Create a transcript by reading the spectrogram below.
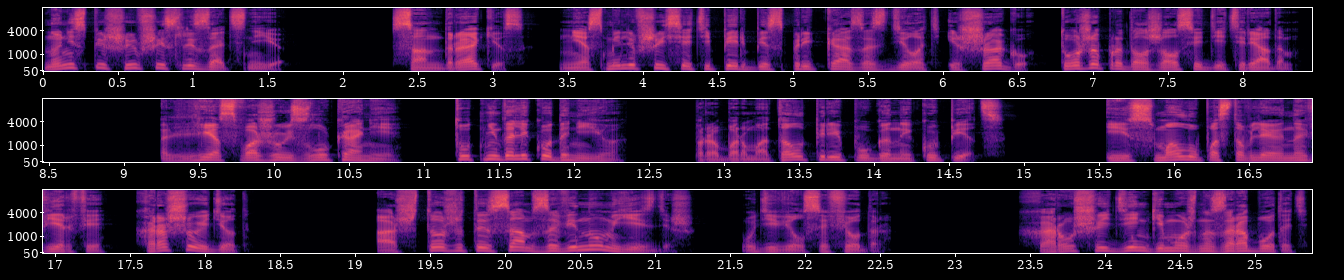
но не спешивший слезать с нее. Сандракис, не осмелившийся теперь без приказа сделать и шагу, тоже продолжал сидеть рядом. «Лес вожу из Лукании. Тут недалеко до нее», — пробормотал перепуганный купец. «И смолу поставляю на верфи. Хорошо идет». «А что же ты сам за вином ездишь?» — удивился Федор. «Хорошие деньги можно заработать»,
